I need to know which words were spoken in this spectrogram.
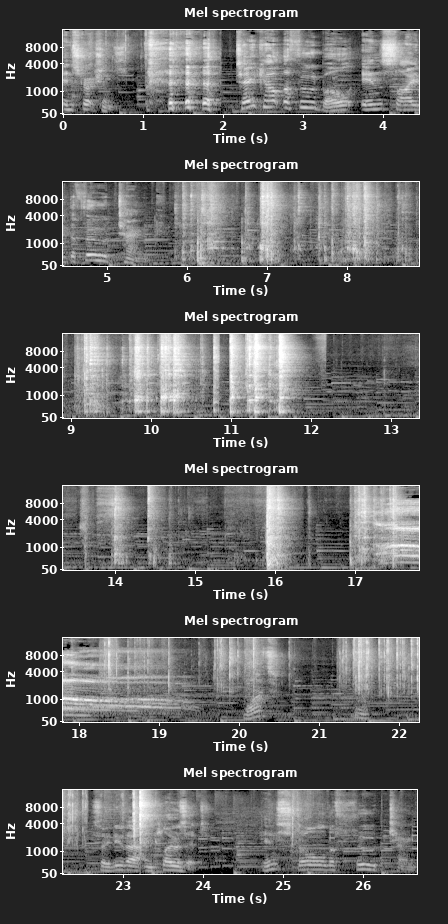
Instructions. Take out the food bowl inside the food tank. Oh! What? So you do that and close it. Install the food tank.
